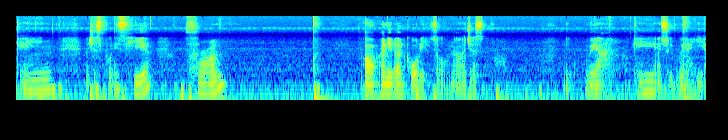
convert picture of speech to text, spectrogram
again. I just put this here from oh I need a query so now I just need where? Okay I should where here.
